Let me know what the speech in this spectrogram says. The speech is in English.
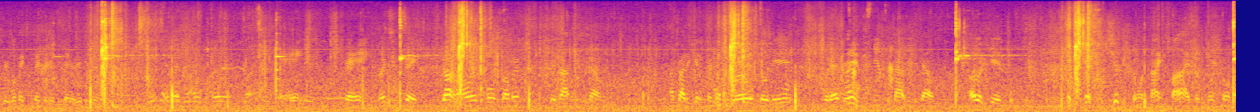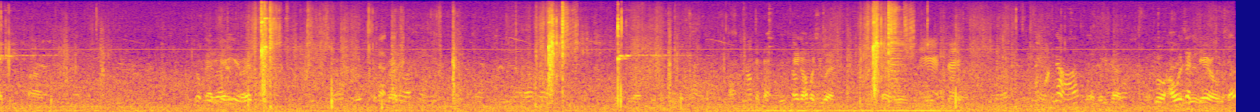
faster? What makes it make a difference? was that Daryl?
